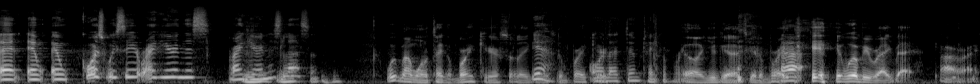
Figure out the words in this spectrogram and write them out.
And, and, and of course we see it right here in this, right here in Mm-hmm, this lesson. We might want to take a break here so they Yeah. get the break Or here. let them take a break. Oh, you guys get a break. we'll be right back. All right.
